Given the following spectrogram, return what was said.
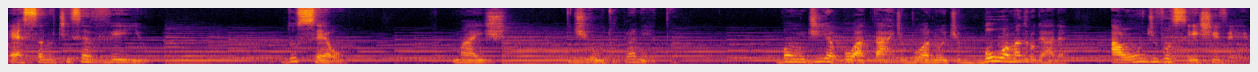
essa notícia veio do céu, mas de outro planeta. Bom dia, boa tarde, boa noite, boa madrugada, aonde você estiver.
